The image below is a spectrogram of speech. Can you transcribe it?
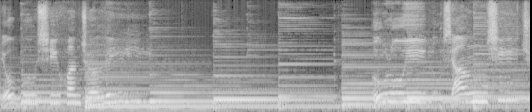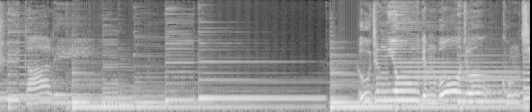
又不喜欢这里。向西去大理，路程有点波折，空气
